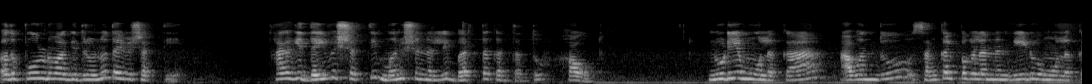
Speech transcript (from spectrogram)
ಅದು ಪೂರ್ಣವಾಗಿದ್ರು ದೈವಶಕ್ತಿ ಹಾಗಾಗಿ ದೈವಶಕ್ತಿ ಮನುಷ್ಯನಲ್ಲಿ ಬರ್ತಕ್ಕಂಥದ್ದು ಹೌದು. ನುಡಿಯ ಮೂಲಕ, ಆ ಒಂದು ಸಂಕಲ್ಪಗಳನ್ನು ನೀಡುವ ಮೂಲಕ,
